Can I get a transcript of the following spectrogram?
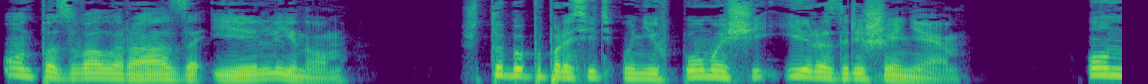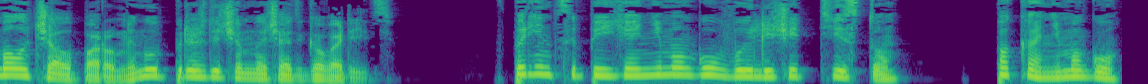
он позвал Раза и Элину, чтобы попросить у них помощи и разрешения. Он молчал пару минут, прежде чем начать говорить. «В принципе, я не могу вылечить Тисту. Пока не могу.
